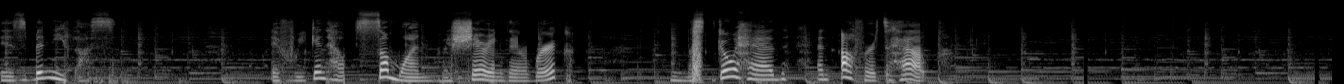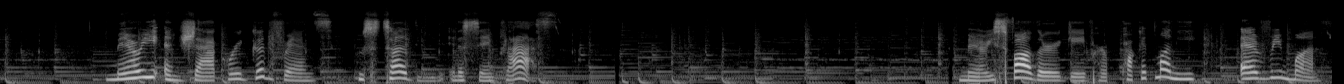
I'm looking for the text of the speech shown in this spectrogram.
is beneath us. If we can help someone by sharing their work, we must go ahead and offer to help. Mary and Jack were good friends who studied in the same class. Mary's father gave her pocket money every month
